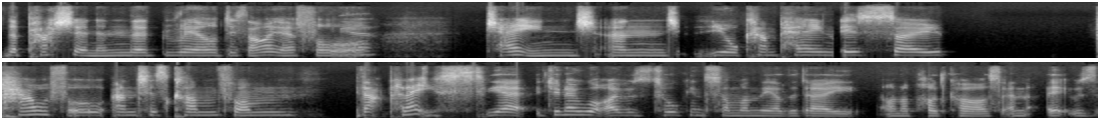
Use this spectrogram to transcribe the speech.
the passion and the real desire for Yeah. change and your campaign is so powerful and has come from that place Yeah, do you know what? I was talking to someone the other day on a podcast, and it was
